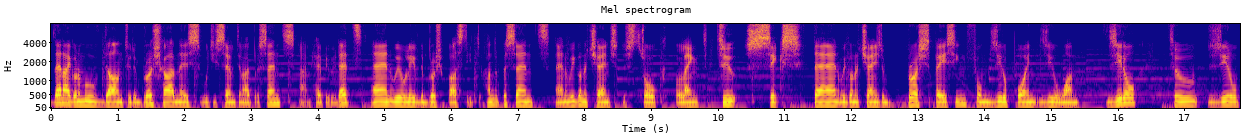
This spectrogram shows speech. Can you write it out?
then i'm gonna move down to the brush hardness which is 79 percent. I'm happy with that. And we will leave the brush opacity to 100 percent. And we're gonna change the stroke length to 6 then we're gonna change the brush spacing from 0.010 to 0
